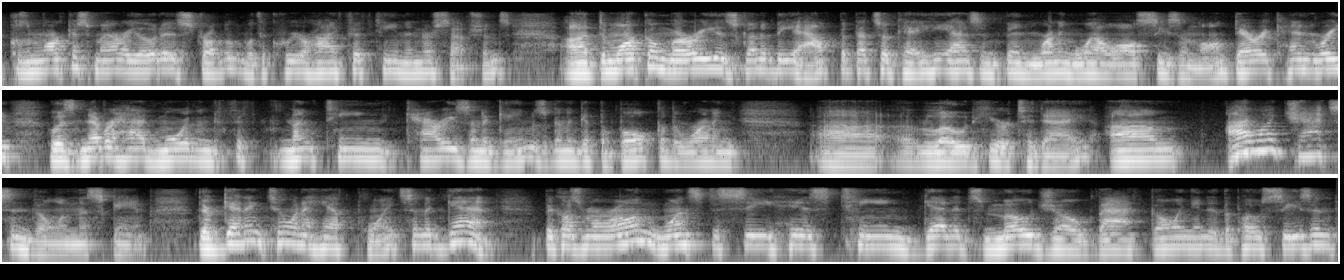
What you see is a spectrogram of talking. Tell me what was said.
because Marcus Mariota has struggled with a career high 15 interceptions. Uh, DeMarco Murray is going to be out, but that's okay. He hasn't been running well all season long. Derrick Henry, who has never had more than 15, 19 carries in a game, is going to get the bulk of the running uh, load here today. Um, I like Jacksonville in this game. They're getting two and a half points. And again, because Marrone wants to see his team get its mojo back going into the postseason,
